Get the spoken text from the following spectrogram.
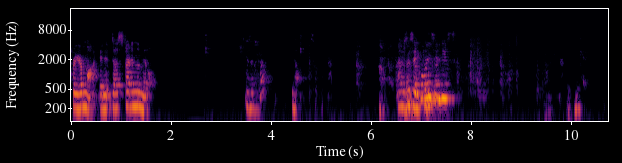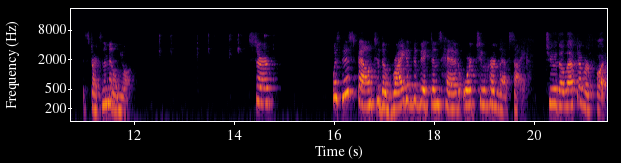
for your mock, and it does start in the middle. Is it that? No. It's over here. I was gonna say, can? Okay. It starts in the middle, you all. Sir, was this found to the right of the victim's head or to her left side? To the left of her foot.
